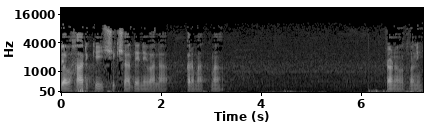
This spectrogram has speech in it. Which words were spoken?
व्यवहार की शिक्षा देने वाला परमात्मा। प्रणव ध्वनि।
